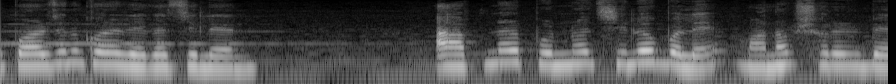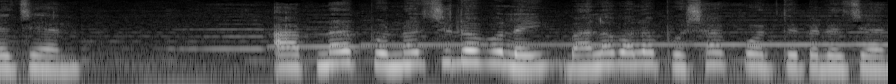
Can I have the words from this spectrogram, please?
উপার্জন করে রেখেছিলেন। আপনার পণ্য ছিল বলে মানব শরীর পেয়েছেন। আপনার পণ্য ছিল বলেই ভালো ভালো পোশাক পরতে পেরেছেন।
